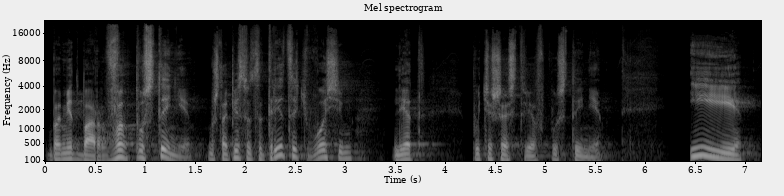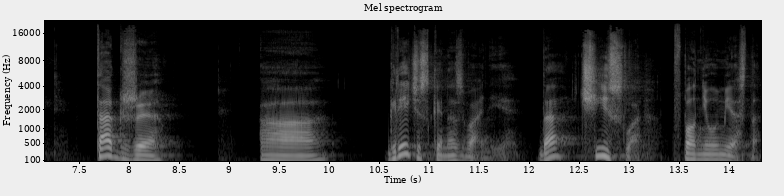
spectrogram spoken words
Бамидбар в пустыне, потому что описывается 38 лет путешествия в пустыне – и также а, греческое название, да, числа, вполне уместно.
